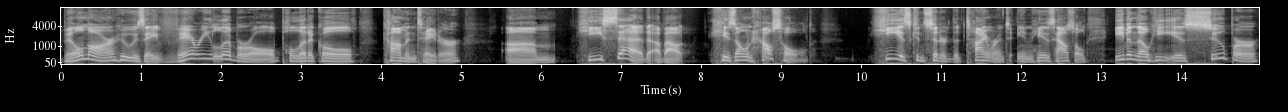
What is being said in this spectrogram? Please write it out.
Bill Maher, who is a very liberal political commentator, um, he said about his own household, he is considered the tyrant in his household, even though he is super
